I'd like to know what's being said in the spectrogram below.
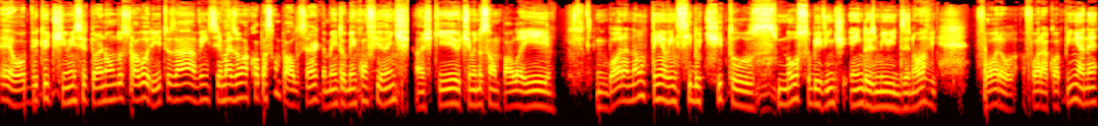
é óbvio que o time se torna um dos favoritos a vencer mais uma Copa São Paulo, certo? Também tô bem confiante. Acho que o time do São Paulo aí, embora não tenha vencido títulos no Sub-20 em 2019, fora, fora a Copinha, né?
